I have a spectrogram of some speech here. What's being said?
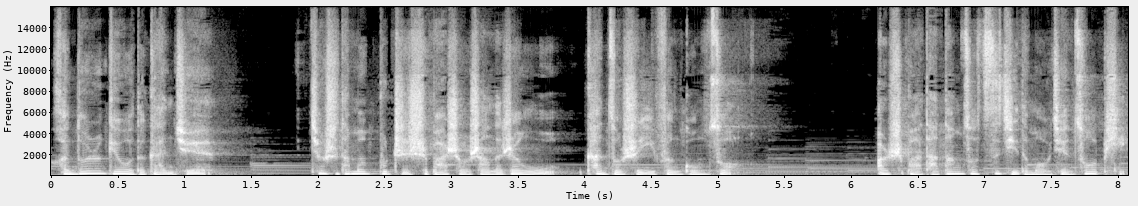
很多人给我的感觉，就是他们不只是把手上的任务看作是一份工作，而是把它当做自己的某件作品。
